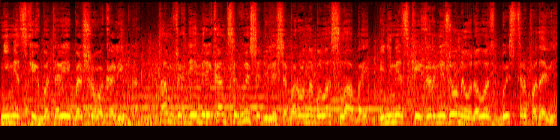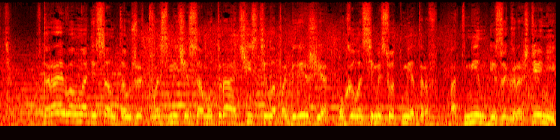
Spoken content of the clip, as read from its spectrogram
немецких батарей большого калибра. Там же, где американцы высадились, оборона была слабой, и немецкие гарнизоны удалось быстро подавить. Вторая волна десанта уже к 8 часам утра очистила побережье около 700 метров от мин и заграждений,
